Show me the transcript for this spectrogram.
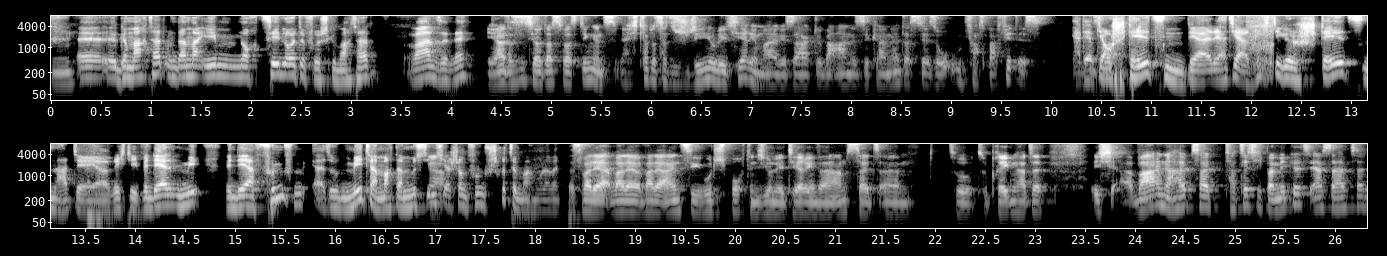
Mhm. Äh, gemacht hat und dann mal eben noch zehn Leute frisch gemacht hat? Wahnsinn, ne? Ja, das ist ja das, was Dingens, ich glaube, das hat Gino Literi mal gesagt über Arne Sicker, ne? dass der so unfassbar fit ist. Ja, der hat ja auch Stelzen, der, der hat ja richtige Stelzen, hat der ja richtig. Wenn der, wenn der fünf also Meter macht, dann müsste ja. ich ja schon fünf Schritte machen, oder Das war der, war der, war der einzige gute Spruch, den Gino Leteri in seiner Amtszeit ähm, zu, zu prägen hatte. Ich war in der Halbzeit tatsächlich bei Mickels, erste Halbzeit.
